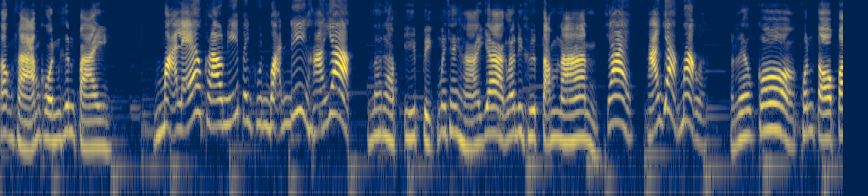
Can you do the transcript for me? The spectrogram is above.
ต้องสามคนขึ้นไป มาแล้วคราวนี้เป็นคุณบันนี่หายาก ระดับอีพิกไม่ใช่หายากแล้วนี่คือตำนาน ใช่ หายากมากเลยแล้วก็คนต่อไป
